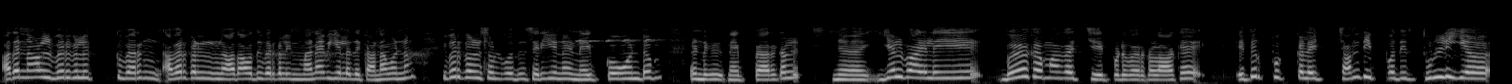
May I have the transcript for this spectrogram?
அதனால் இவர்களுக்கு வரும் அவர்கள் அதாவது இவர்களின் மனைவி அல்லது கணவனும் இவர்கள் சொல்வது சரியென நினைக்க வேண்டும் என்று நினைப்பார்கள். இயல்பாயிலேயே வேகமாக செயற்படுவர்களாக எதிர்ப்புகளை சந்திப்பதில் துல்லிய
